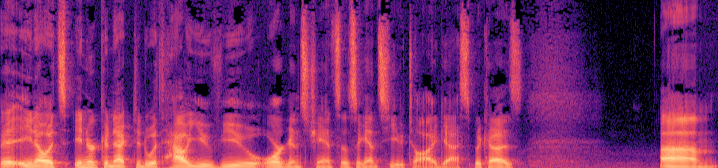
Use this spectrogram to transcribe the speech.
eh, you know, it's interconnected with how you view Oregon's chances against Utah, I guess, because um,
